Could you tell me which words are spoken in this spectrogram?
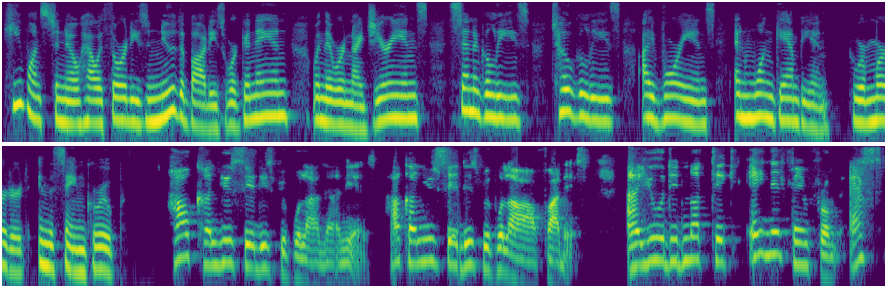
He wants to know how authorities knew the bodies were Ghanaian when there were Nigerians, Senegalese, Togolese, Ivorians, and one Gambian who were murdered in the same group. How can you say these people are Ghanaians? How can you say these people are our fathers? And you did not take anything from us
